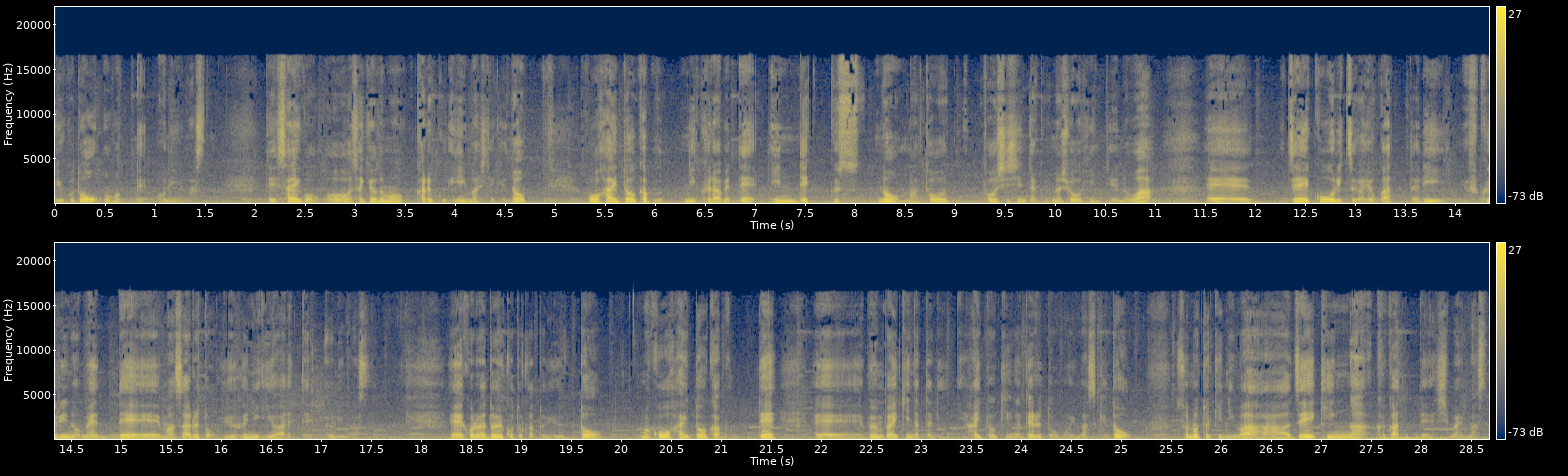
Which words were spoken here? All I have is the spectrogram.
いうことを思っております。で最後先ほども軽く言いましたけど高配当株に比べてインデックスの、まあ、投資信託の商品っていうのは、えー、税効率が良かったり複利の面で勝るというふうに言われております。これはどういうことかというとま、高配当株で、え、分配金だったり配当金が出ると思いますけどその時には税金がかかってしまいます。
